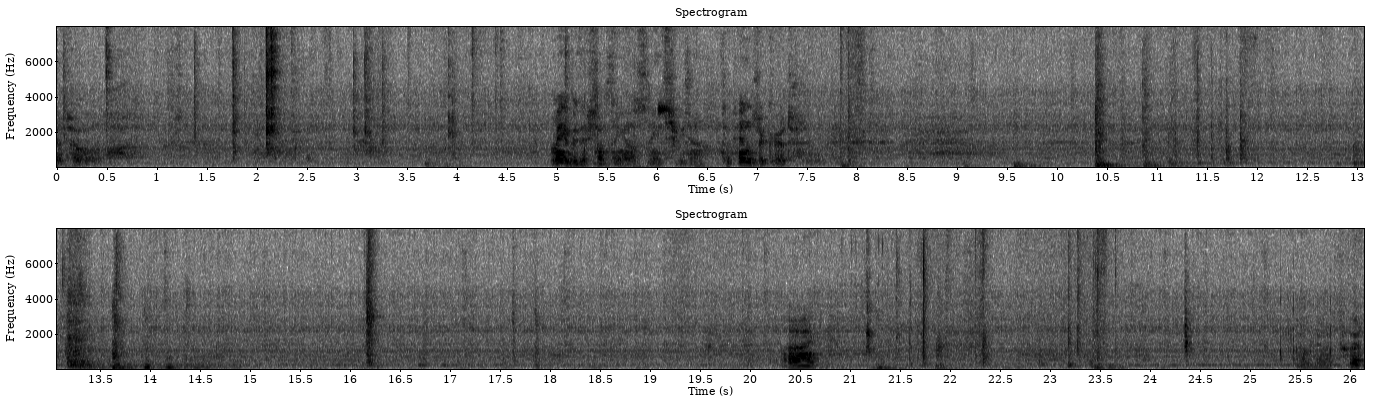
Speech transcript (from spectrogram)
at all. Maybe there's something else needs to be done. The pins are good. I I'm gonna put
